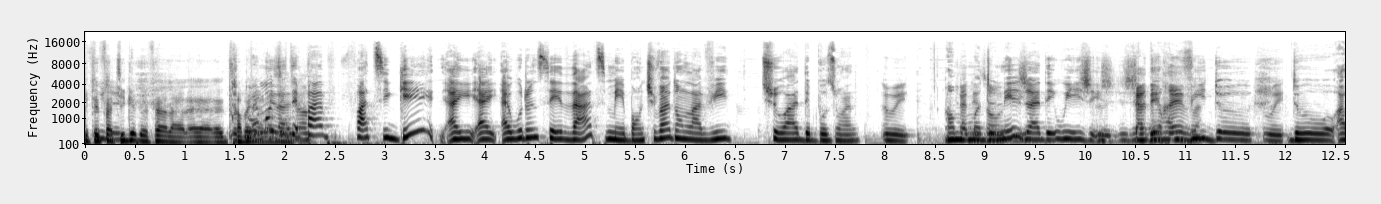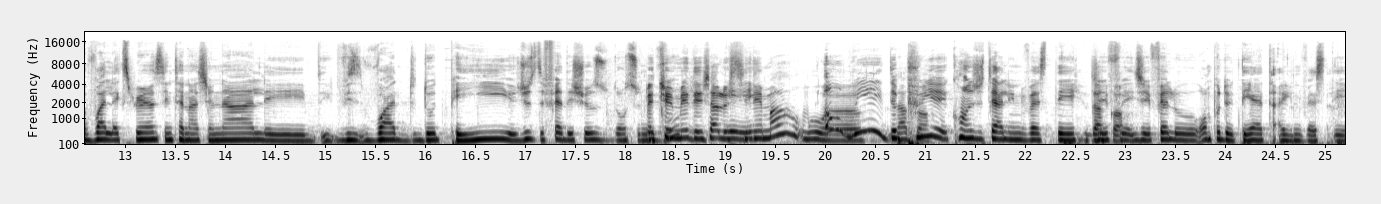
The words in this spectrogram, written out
étais bouge. fatigué de faire la, la- le travail c'est j'étais pas fatiguée. I, I, I wouldn't say that, mais bon, tu vas dans la vie, tu as des besoins. Oui. À un moment donné, des, oui, j'avais envie de, Oui. de avoir l'expérience internationale et voir d'autres pays, juste de faire des choses dans ce Mais tu aimais déjà le Et- cinéma ou, Oh euh, oui, depuis quand j'étais à l'université, j'ai D'accord. fait, j'ai fait le, un peu de théâtre à l'université.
